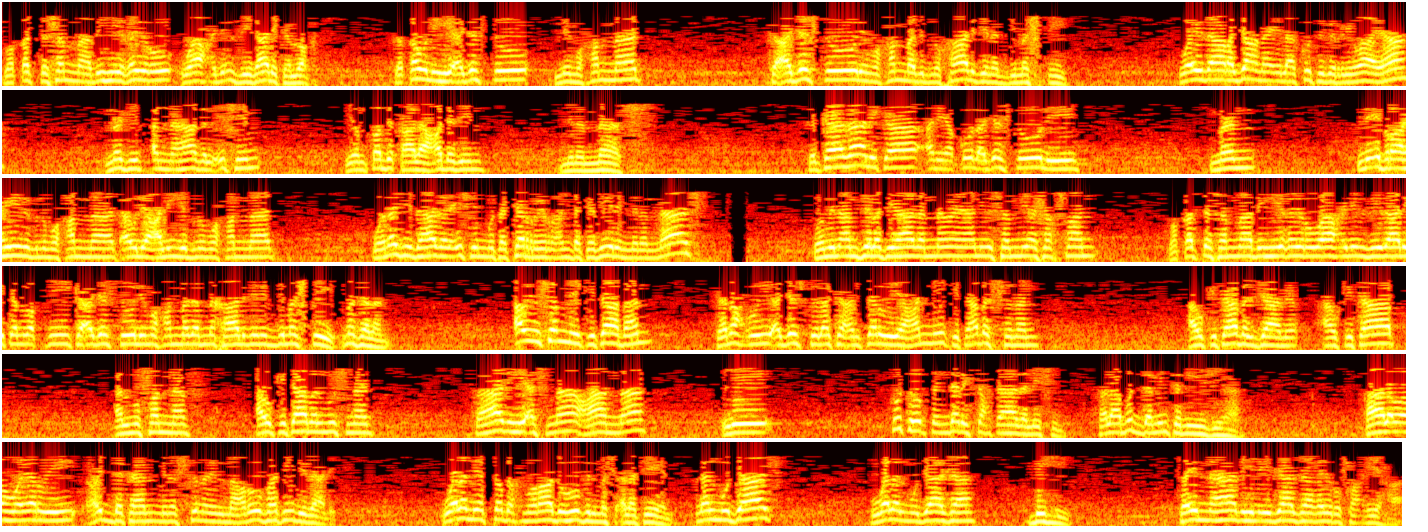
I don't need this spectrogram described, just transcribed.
وقد تسمى به غير واحد في ذلك الوقت. كقوله أجزت لمحمد كأجزت لمحمد بن خالد الدمشقي. وإذا رجعنا إلى كتب الرواية نجد أن هذا الاسم ينطبق على عدد من الناس. فكذلك أن يقول أجزت لمن لإبراهيم بن محمد أو لعلي بن محمد. ونجد هذا الاسم متكرر عند كثير من الناس. ومن أمثلة هذا النوع أن يسمي شخصا وقد تسمى به غير واحد في ذلك الوقت كأجزت لمحمد بن خالد الدمشقي مثلا. أو يسمي كتابا كنحو أجزت لك أن تروي عني كتاب السنن أو كتاب الجامع أو كتاب المصنف أو كتاب المسند. فهذه أسماء عامة لكتب تندرج تحت هذا الاسم فلا بد من تمييزها. قال وهو يروي عدة من السنن المعروفة بذلك. ولم يتضح مراده في المسألتين لا المجاز ولا المجازة به. فإن هذه الإجازة غير صحيحة.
